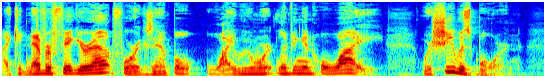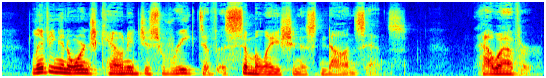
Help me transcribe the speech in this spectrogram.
I could never figure out, for example, why we weren't living in Hawaii, where she was born. Living in Orange County just reeked of assimilationist nonsense. However,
